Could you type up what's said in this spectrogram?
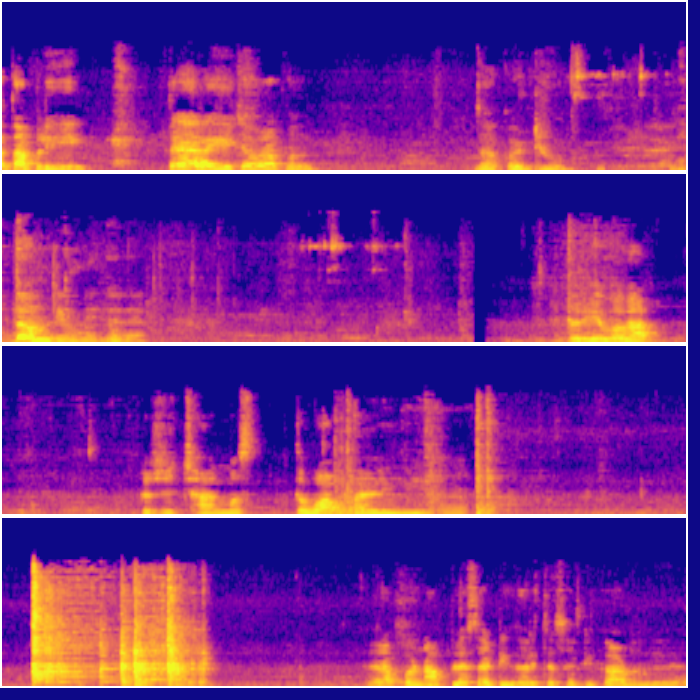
तर आता आपली ही तयार आहे याच्यावर आपण झाकण ठेवून दम देऊन. तर हे बघा कशी छान मस्त वाफ काढलेली आहे. तर आपण आपल्यासाठी घरच्यासाठी काढून घेऊया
